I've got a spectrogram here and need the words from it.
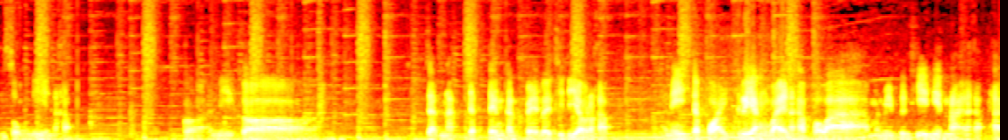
นทรงนี้นะครับ ก็อันนี้ก็จัดหนักจัดเต็มกันไปเลยทีเดียวนะครับ อันนี้จะปล่อยเกลี้ยงไว้นะครับ เพราะว่ามันมีพื้นที่นิดหน่อยนะครับ ถ้า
